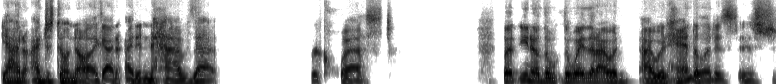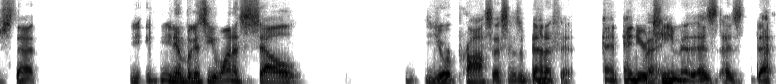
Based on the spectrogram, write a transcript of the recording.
Yeah, I, I, just don't know. Like I, I didn't have that request. But you know, the the way that I would I would handle it is is just that you, you know because you want to sell your process as a benefit and, and your right. team as as that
